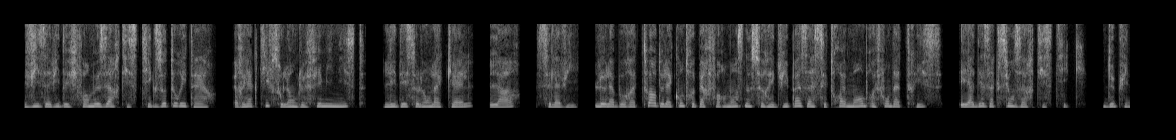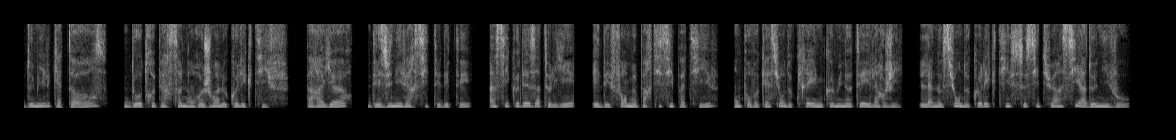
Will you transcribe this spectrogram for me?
vis-à-vis des formes artistiques autoritaires, réactif sous l'angle féministe, l'idée selon laquelle l'art, c'est la vie. Le laboratoire de la contre-performance ne se réduit pas à ses trois membres fondatrices et à des actions artistiques. Depuis 2014, d'autres personnes ont rejoint le collectif. Par ailleurs, des universités d'été, ainsi que des ateliers et des formes participatives, ont pour vocation de créer une communauté élargie. La notion de collectif se situe ainsi à deux niveaux,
